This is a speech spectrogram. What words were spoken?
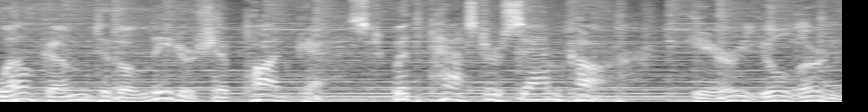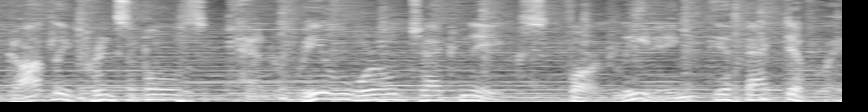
Welcome to the Leadership Podcast with Pastor Sam Carr. Here you'll learn godly principles and real world techniques for leading effectively.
